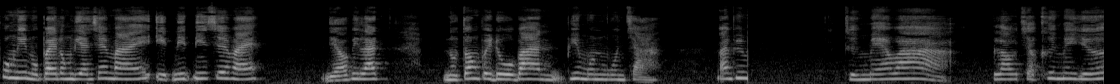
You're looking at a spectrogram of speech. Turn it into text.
พรุ่งนี้หนูไปโรงเรียนใช่ไหมอีกนิดนิดใช่ไหมเดี๋ยวพี่รัตหนูต้องไปดูบ้านพี่มุนมุนจ้าบ้านพี่ถึงแม้ว่าเราจะขึ้นไม่เยอะ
